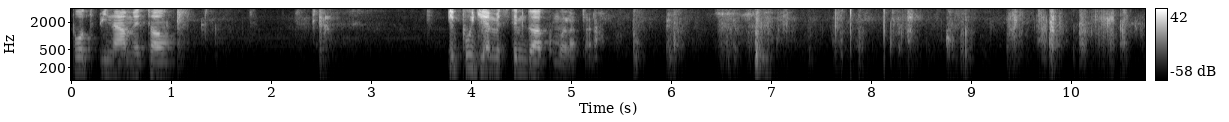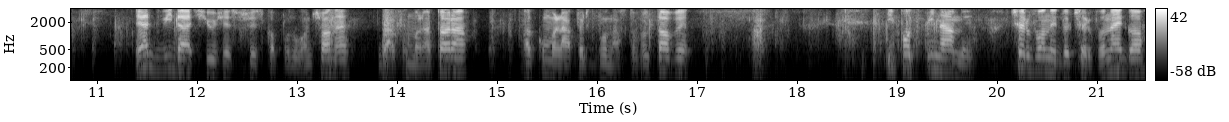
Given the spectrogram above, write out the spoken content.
Podpinamy to. I pójdziemy z tym do akumulatora. Jak widać już jest wszystko podłączone do akumulatora. Akumulator 12V. I podpinamy czerwony do czerwonego.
